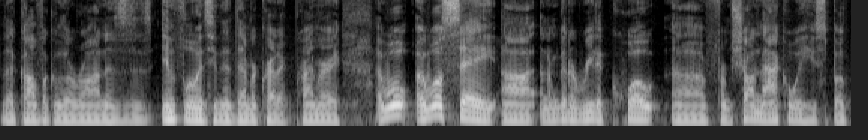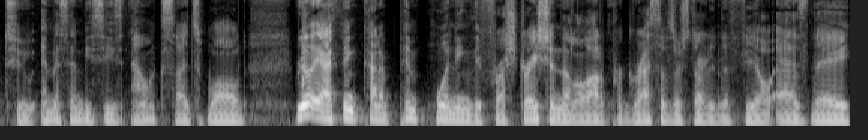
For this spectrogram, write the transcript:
the conflict with Iran is, is influencing the Democratic primary. I will I will say, uh, and I'm going to read a quote uh, from Sean McElwee, who spoke to MSNBC's Alex Seitz-Wald. Really, I think kind of pinpointing the frustration that a lot of progressives are starting to feel as they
